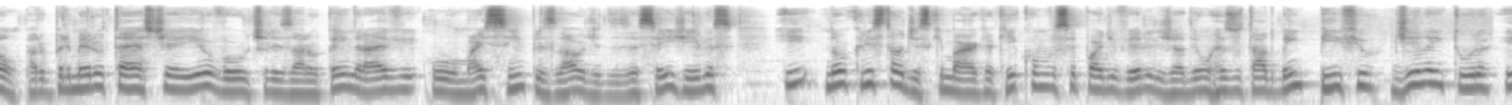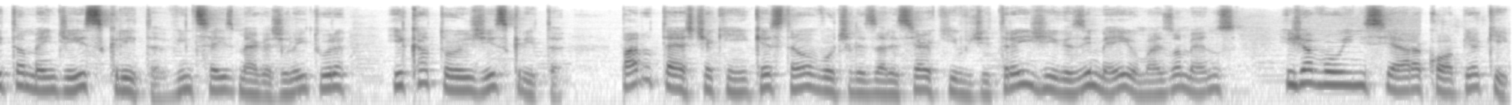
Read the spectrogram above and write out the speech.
Bom, para o primeiro teste aí eu vou utilizar o pendrive, o mais simples lá, o de 16 GB, e no Crystal Disk Mark aqui, como você pode ver, ele já deu um resultado bem pífio de leitura e também de escrita, 26 MB de leitura e 14 de escrita. Para o teste aqui em questão, eu vou utilizar esse arquivo de 3 GB e meio, mais ou menos, e já vou iniciar a cópia aqui.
